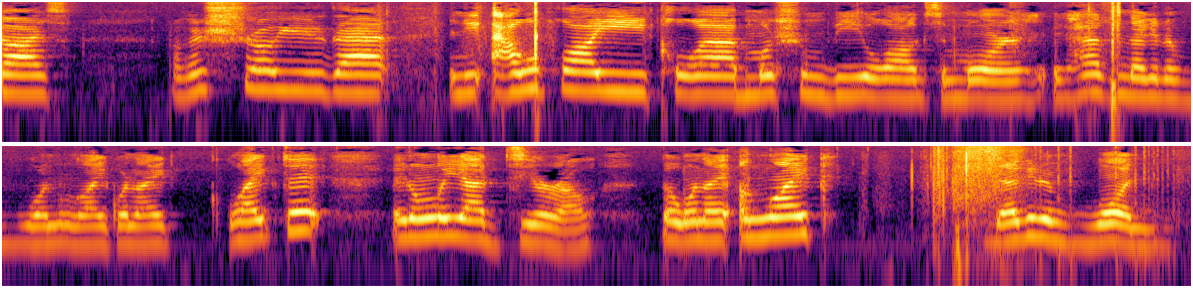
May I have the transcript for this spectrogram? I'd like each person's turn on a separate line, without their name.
guys, I'm going to show you that in the Alaply collab Mushroom Vlogs and more, it has negative one like. When I liked it, it only had zero. But when I unlike, negative one.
